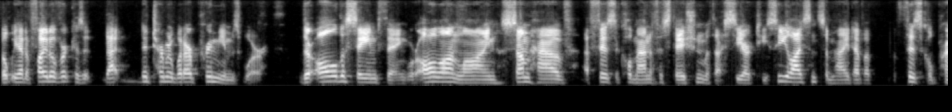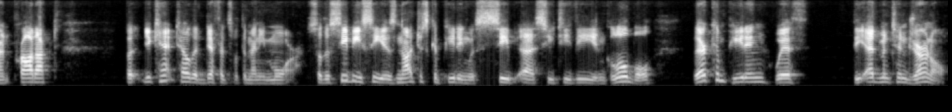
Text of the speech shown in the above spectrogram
but we had a fight over it because that determined what our premiums were. They're all the same thing. We're all online. Some have a physical manifestation with our CRTC license. Some might have a physical print product, but you can't tell the difference with them anymore. So the CBC is not just competing with C, uh, CTV and Global, they're competing with the Edmonton Journal,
